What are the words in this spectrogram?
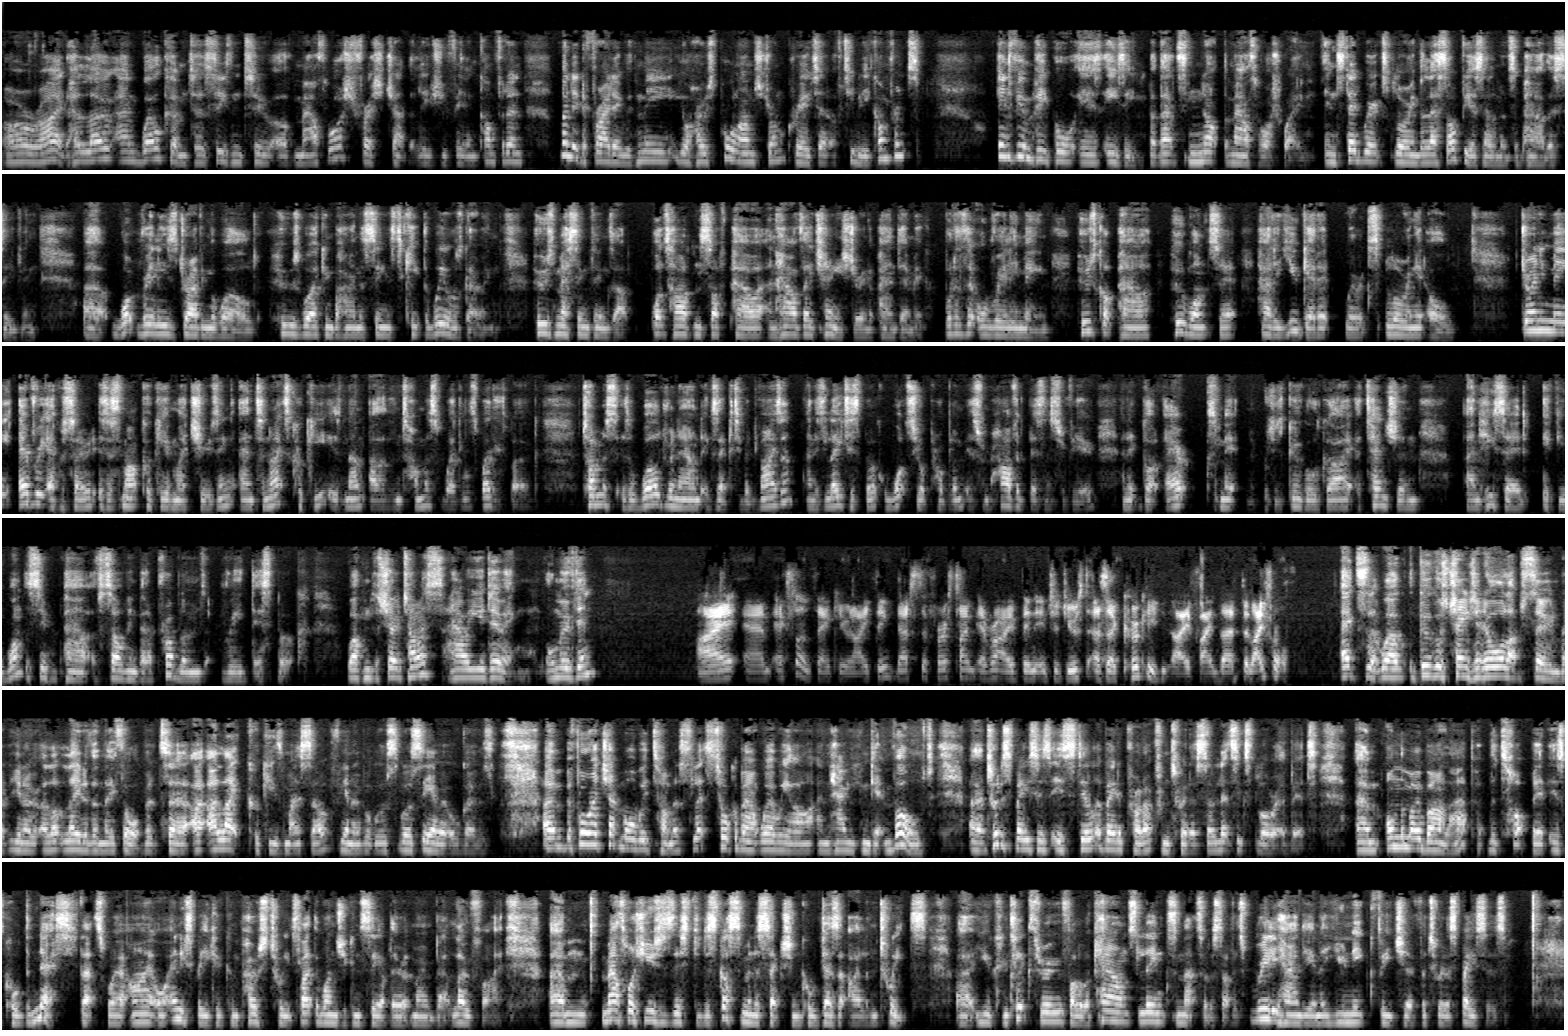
All right. Hello and welcome to season two of Mouthwash, fresh chat that leaves you feeling confident. Monday to Friday with me, your host, Paul Armstrong, creator of TBD Conference. Interviewing people is easy, but that's not the mouthwash way. Instead, we're exploring the less obvious elements of power this evening. Uh, what really is driving the world? Who's working behind the scenes to keep the wheels going? Who's messing things up? What's hard and soft power, and how have they changed during a pandemic? What does it all really mean? Who's got power? Who wants it? How do you get it? We're exploring it all. Joining me every episode is a smart cookie of my choosing, and tonight's cookie is none other than Thomas Wedell-Wedellsborg. Thomas is a world renowned executive advisor, and his latest book, What's Your Problem, is from Harvard Business Review, and it got Eric Schmidt, which is Google's guy, attention. And he said, If you want the superpower of solving better problems, read this book. Welcome to the show, Thomas. How are you doing? All moved in? I am excellent, thank you. And I think that's the first time ever I've been introduced as a cookie. I find that delightful. Excellent. Well, Google's changing it all up soon, but you know, a lot later than they thought. But uh, I, I, like cookies myself, you know. But we'll we'll see how it all goes. Um, before I chat more with Thomas, let's talk about where we are and how you can get involved. Uh, Twitter Spaces is still a beta product from Twitter, so let's explore it a bit. Um, on the mobile app, the top bit is called the Nest. That's where I or any speaker can post tweets like the ones you can see up there at the moment about lo-fi. Um, Mouthwash uses this to discuss them in a section called Desert Island Tweets. Uh, you can click through, follow accounts, links, and that sort sort of stuff. It's really handy and a unique feature for Twitter Spaces.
